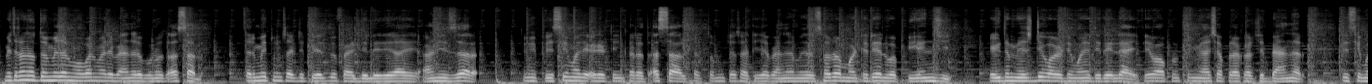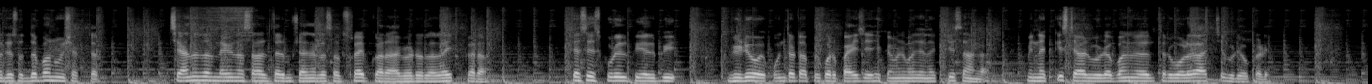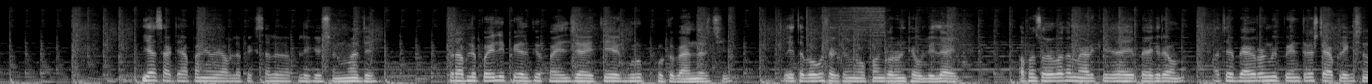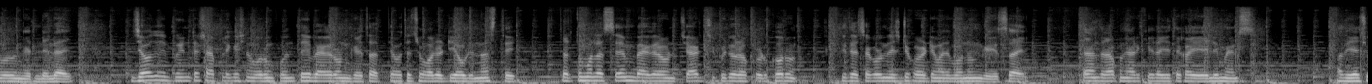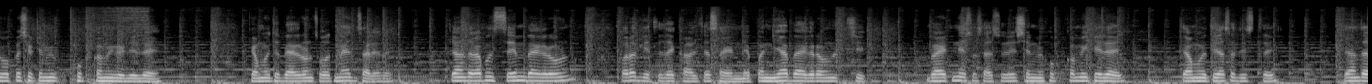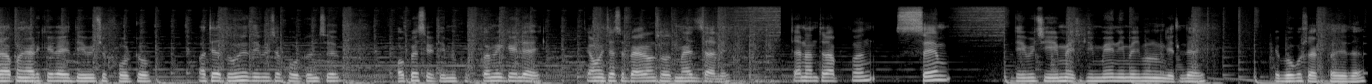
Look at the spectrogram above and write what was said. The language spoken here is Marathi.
मित्रांनो तुम्ही जर मोबाईलमध्ये बॅनर बनवत असाल तर मी तुमच्यासाठी पी एल पी फाईल दिलेली आहे. आणि जर तुम्ही पी सीमध्ये एडिटिंग करत असाल तर तुमच्यासाठी या बॅनरमध्ये सर्व मटेरियल व पी एन जी एकदम एच डी क्वालिटीमध्ये दिलेले आहे. ते वापरून तुम्ही अशा प्रकारचे बॅनर पी सीमध्ये सुद्धा बनवू शकतात चॅनल जर नवीन असाल तर चॅनलला सबस्क्राईब करा व्हिडिओला लाईक करा. तसेच पुढील पी एल पी व्हिडिओ कोणत्या टॉपिकवर पाहिजे हे कमेंटमध्ये नक्की सांगा. मी नक्कीच त्यावर व्हिडिओ बनवेल तर वळूया आजच्या व्हिडिओकडे यासाठी आपण येऊया आपल्या पिक्सल ॲप्लिकेशनमध्ये तर आपली पहिली पी एल पी फाईल जी आहे ती आहे ग्रुप फोटो बॅनरची इथं बघू शकता मी ओपन करून ठेवलेले आहे आपण सर्वप्रथम ॲड केलेलं आहे बॅकग्राऊंड आता बॅकग्राऊंड मी पेंटरेस्ट ॲप्लिकेशनवरून घेतलेलं आहे. जेव्हा तुम्ही पेंटरेस्ट ॲप्लिकेशनवरून कोणतेही बॅकग्राऊंड घेतात तेव्हा त्याची क्वालिटी एवढी नसते. तर तुम्हाला same background chat G P टीवर अपलोड करून ती त्याच्याकडून एच डी क्वालिटीमध्ये बनवून घ्यायचं आहे. त्यानंतर आपण ॲड केलं इथे काही एलिमेंट्स आता याची ओपेसिटी मी खूप कमी केलेली आहे. त्यामुळे ते बॅकग्राऊंडसोबत मॅच झालेलं आहे. त्यानंतर आपण सेम बॅकग्राऊंड परत घेतलेलं आहे खालच्या साईडने पण या बॅकग्राऊंडची ब्राईटनेस व सॅच्युरेशन मी खूप कमी केलं आहे त्यामुळे ते असं दिसतं आहे त्यानंतर आपण ॲड केलं आहे देवीचे फोटो व त्या दोन्ही देवीच्या फोटोंचे ऑपेसिटी मी खूप कमी केली आहे त्यामुळे त्याचं बॅकग्राऊंडसोबत मॅच झाले त्यानंतर आपण सेम देवीची इमेज ही मेन इमेज म्हणून घेतली आहे. हे बघू शकता इथं.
